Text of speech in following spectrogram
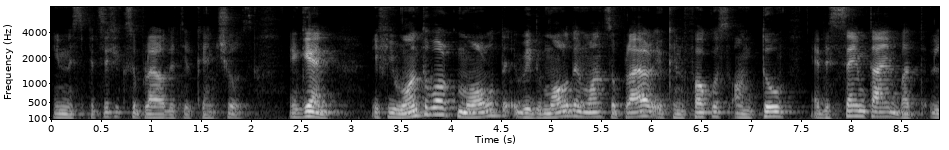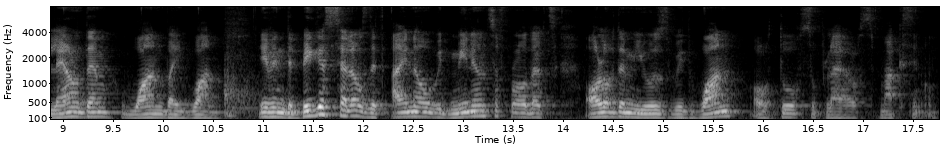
in a specific supplier that you can choose? Again, if you want to work more with more than one supplier, you can focus on two at the same time, but learn them one by one. Even the biggest sellers that I know with millions of products, all of them use with one or two suppliers maximum.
